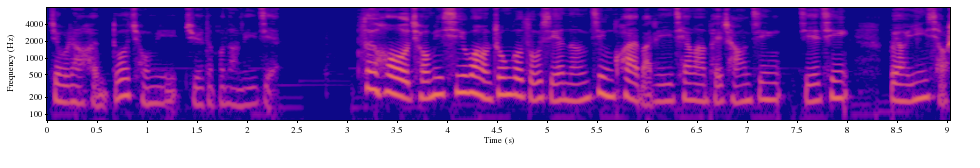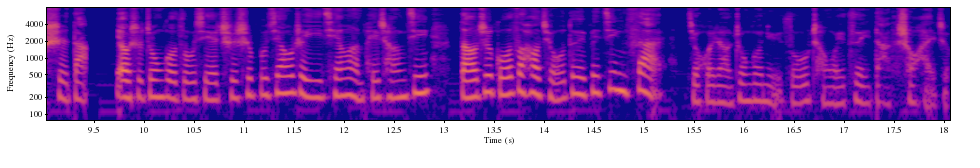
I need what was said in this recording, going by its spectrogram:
就让很多球迷觉得不能理解。最后，球迷希望中国足协能尽快把这一千万赔偿金结清，不要因小失大。要是中国足协迟迟不交这一千万赔偿金，导致国字号球队被禁赛，就会让中国女足成为最大的受害者。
